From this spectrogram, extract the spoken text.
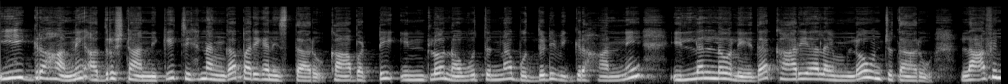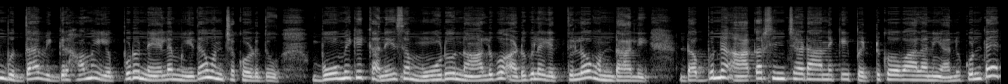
ఈ విగ్రహాన్ని అదృష్టానికి చిహ్నంగా పరిగణిస్తారు. కాబట్టి ఇంట్లో నవ్వుతున్న బుద్ధుడి విగ్రహాన్ని ఇళ్ళల్లో లేదా కార్యాలయంలో ఉంచుతారు. లాఫింగ్ బుద్ధ విగ్రహం ఎప్పుడు నేల మీద ఉంచకూడదు. భూమికి కనీసం మూడు నాలుగు అడుగుల ఎత్తులో ఉండాలి. డబ్బును ఆకర్షించడానికి పెట్టుకోవాలని అనుకుంటే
